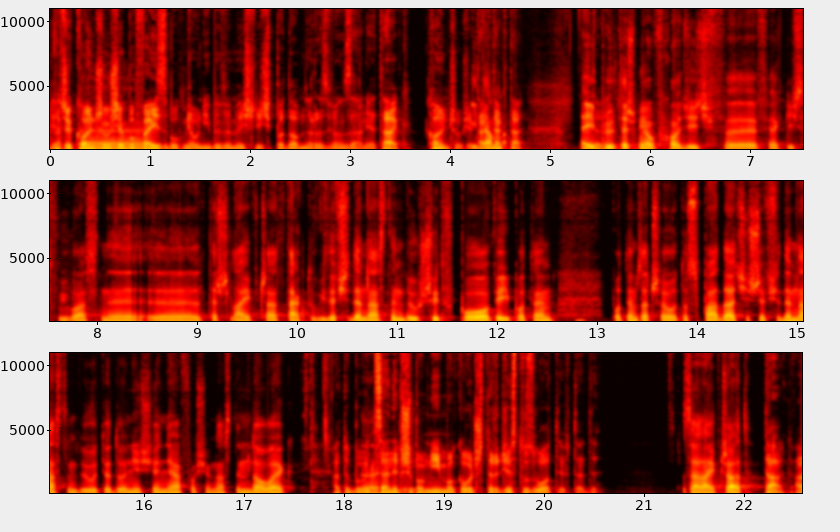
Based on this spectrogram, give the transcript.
Znaczy kończył się, bo e, Facebook miał niby wymyślić podobne rozwiązanie, tak? Kończył się, I tak, tak, tak. April też miał wchodzić w, w, jakiś swój własny y, też live chat. Tak, tu widzę w 17 był szczyt w połowie i potem, potem zaczęło to spadać. Jeszcze w 17 były te doniesienia, w 18 dołek. A to były ceny, przypomnijmy, około 40 zł wtedy. Za live chat? Tak, a,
